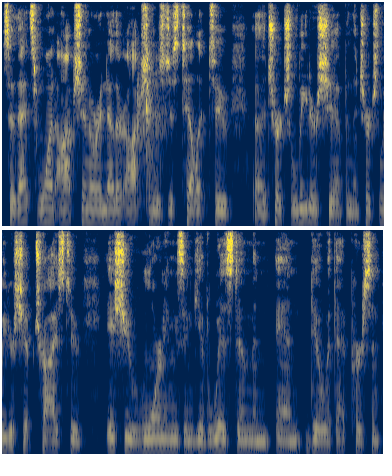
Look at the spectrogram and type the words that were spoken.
So that's one option. Or another option is just tell it to to uh, church leadership, and the church leadership tries to issue warnings and give wisdom and, and deal with that person.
